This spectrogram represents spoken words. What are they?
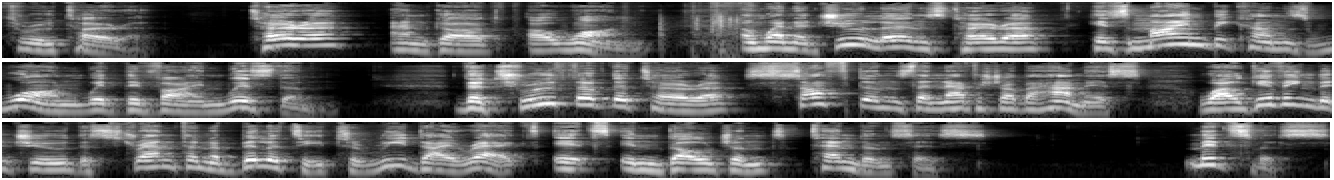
through Torah. Torah and God are one. And when a Jew learns Torah, his mind becomes one with divine wisdom. The truth of the Torah softens the Nefesh Bahamis while giving the Jew the strength and ability to redirect its indulgent tendencies. Mitzvahs.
